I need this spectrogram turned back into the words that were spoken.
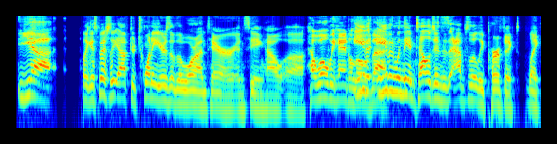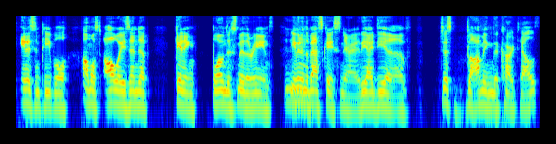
Yeah, Like especially after 20 years of the war on terror and seeing how uh, how well we handled all of even that. even when the intelligence is absolutely perfect, like innocent people almost always end up getting blown to smithereens. Even Mm-hmm. in the best case scenario, the idea of just bombing the cartels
